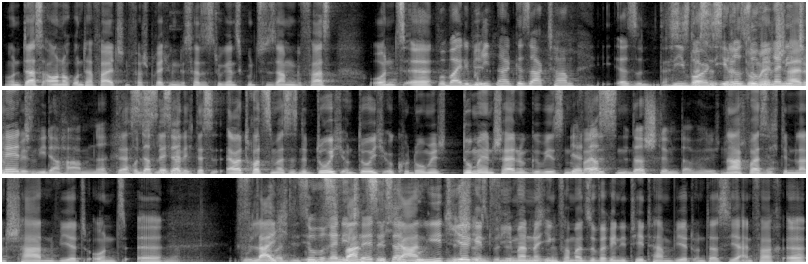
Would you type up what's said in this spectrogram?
und das auch noch unter falschen Versprechungen. Das hattest du ganz gut zusammengefasst. Und äh, Wobei die Briten halt gesagt haben, also Das sie ist- das wollen ihre Souveränität wieder haben, ne? das und ist das ist ja, lächerlich. das aber trotzdem, das ist eine durch und durch ökonomisch dumme Entscheidung gewesen, ja weil das, es das stimmt, da würde ich nachweislich dem Land schaden wird und äh, aber vielleicht in Souveränität 20 ist ja ein Jahren irgendwie man ne? irgendwann mal Souveränität haben wird und das hier einfach, äh,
